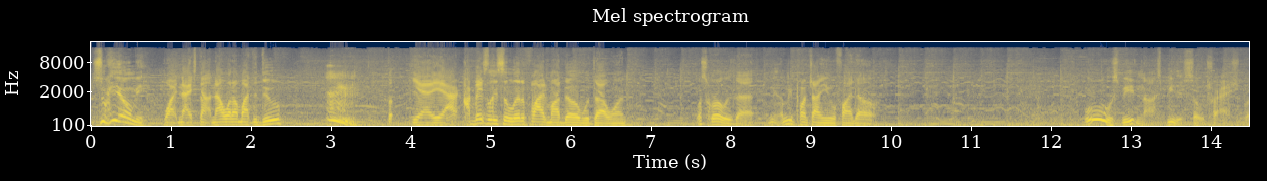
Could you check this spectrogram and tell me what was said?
Tsukiyomi. What? Nice. Now, now what I'm about to do? Yeah, yeah. I, basically solidified my dub with that one. What scroll is that? Let me, let me punch on you and find out. Ooh, speed? Nah, speed is so trash, bro.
